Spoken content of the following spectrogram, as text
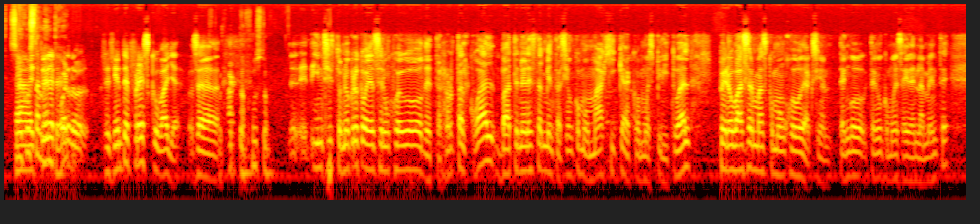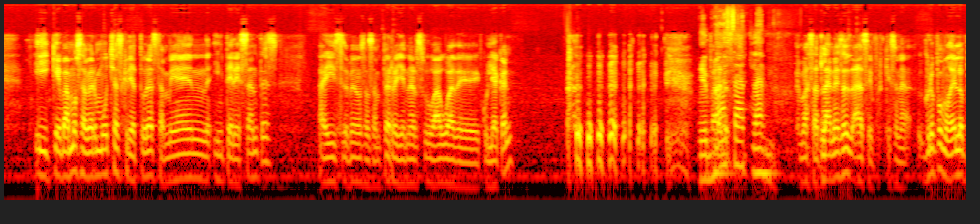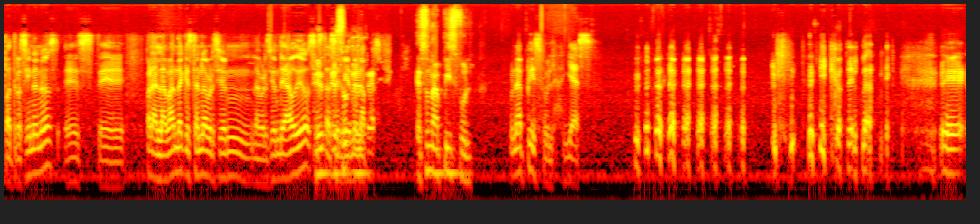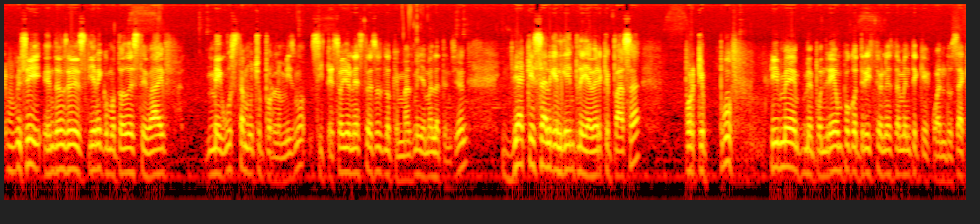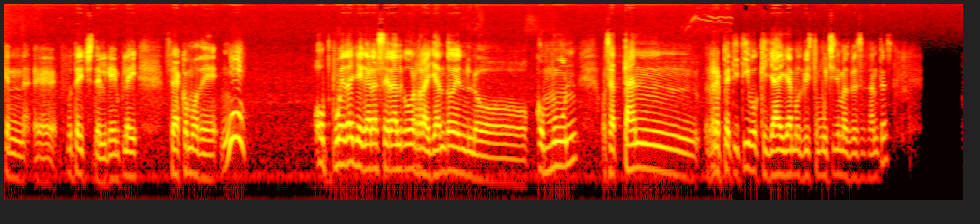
Sí, Ah, justamente. Estoy de acuerdo. Se siente fresco, vaya. O sea, Exacto, justo. eh, eh, insisto, no creo que vaya a ser un juego de terror tal cual. Va a tener esta ambientación como mágica, como espiritual, pero va a ser más como un juego de acción. Tengo, tengo como esa idea en la mente. Y que vamos a ver muchas criaturas también interesantes. Ahí se- vemos a Samper rellenar su agua de Culiacán. De Para- Mazatlán. Mazatlán, eso es, ah, sí, porque es una grupo modelo, patrocínanos. Este, para la banda que está en la versión, la versión de audio, se Es- está eso sirviendo una, es- Es una peaceful. una peaceful, yes. Hijo de la. Eh, sí, entonces tiene como todo este vibe. Me gusta mucho por lo mismo. Si te soy honesto, eso es lo que más me llama la atención. Ya que salga el gameplay a ver qué pasa. Porque, puff, sí me, me pondría un poco triste, honestamente, que cuando saquen eh, footage del gameplay sea como de, "Ñe", o pueda llegar a ser algo rayando en lo común, o sea, tan repetitivo que ya hayamos visto muchísimas veces antes,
